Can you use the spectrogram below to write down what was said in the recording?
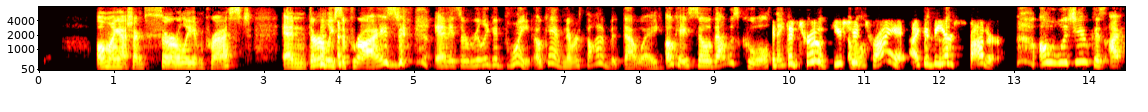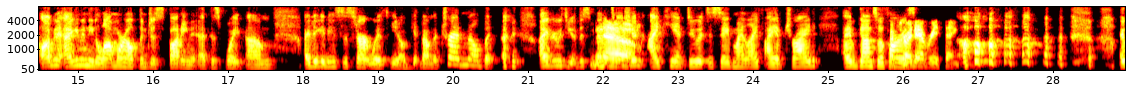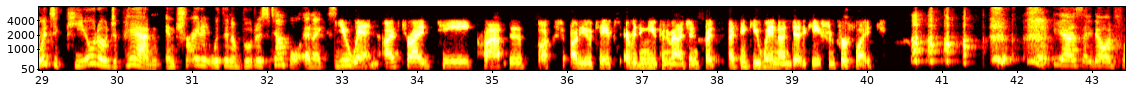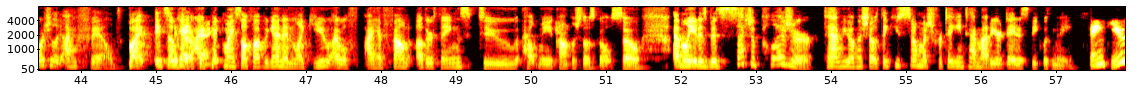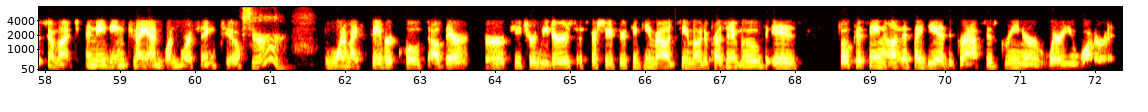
Oh my gosh, I'm thoroughly impressed. and thoroughly surprised. and it's a really good point. Okay, I've never thought of it that way. Okay, so that was cool. It's Thank the you. truth. You should oh. try it. I could be your spotter. Oh, would you? Because I I'm gonna I'm gonna need a lot more help than just spotting it at this point. Um, I think it needs to start with you know getting on the treadmill. But I agree with you. This meditation, no. I can't do it to save my life. I have tried. I have gone so far. I've tried as, everything. I went to Kyoto, Japan, and tried it within a Buddhist temple, and I. You win. I've tried tea, classes, books, audio tapes, everything you can imagine, but I think you win on dedication for flights. Yes, I know. Unfortunately, I failed, but it's okay. it's okay. I picked myself up again, and like you, I will. I have found other things to help me accomplish those goals. So, Emily, it has been such a pleasure to have you on the show. Thank you so much for taking time out of your day to speak with me. Thank you so much. And Nadine, can I add one more thing too? Sure. One of my favorite quotes out there for future leaders, especially if they're thinking about CMO to president move, is focusing on this idea the grass is greener where you water it.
